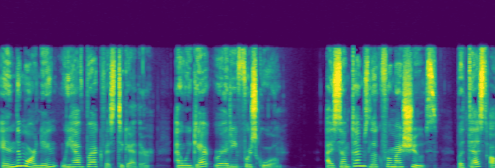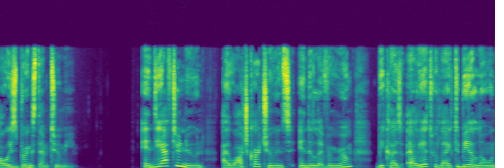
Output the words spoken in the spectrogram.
in the morning we have breakfast together and we get ready for school. I sometimes look for my shoes, but Tess always brings them to me. In the afternoon, I watch cartoons in the living room because Elliot would like to be alone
